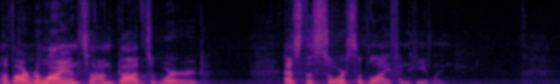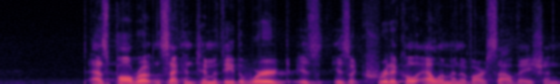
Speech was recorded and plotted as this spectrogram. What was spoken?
of our reliance on God's word as the source of life and healing as Paul wrote in 2 Timothy, the word is, is a critical element of our salvation.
